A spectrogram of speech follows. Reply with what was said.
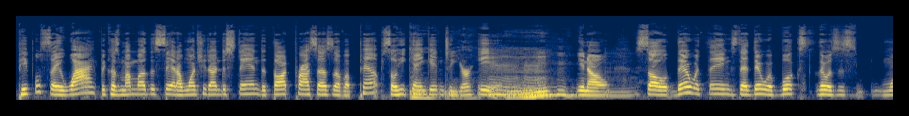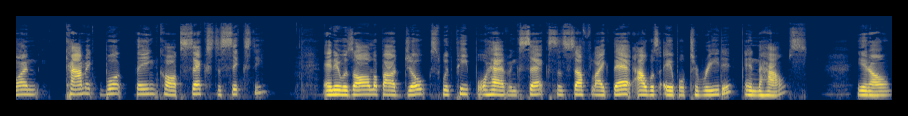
People say why? Because my mother said, I want you to understand the thought process of a pimp so he can't get into your head. Mm-hmm. You know? So there were things that there were books. There was this one comic book thing called Sex to Sexty. And it was all about jokes with people having sex and stuff like that. I was able to read it in the house. You know,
